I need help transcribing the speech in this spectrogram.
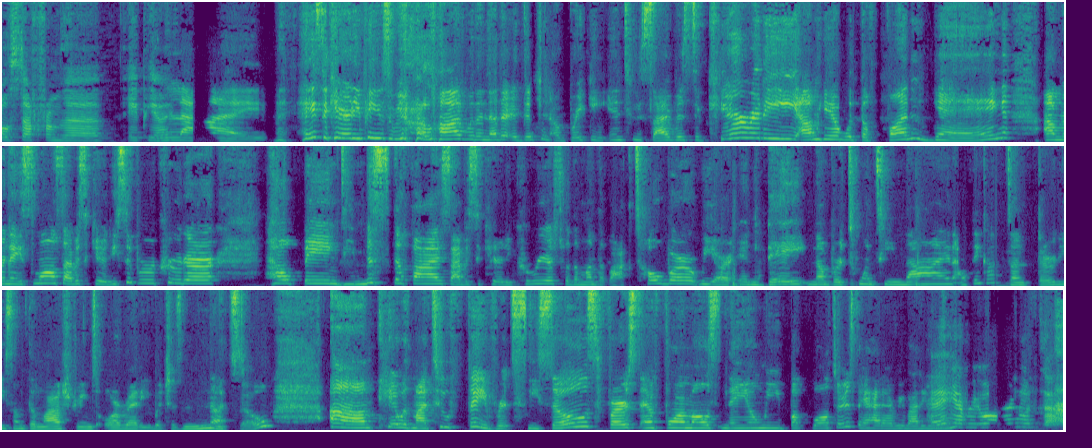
pull stuff from the API? Live. Hey, security peeps. We are live with another edition of Breaking Into Cybersecurity. I'm here with the fun gang. I'm Renee Small, cybersecurity super recruiter helping demystify cybersecurity careers for the month of October. We are in day number 29. I think I've done 30 something live streams already, which is nuts. So, um, here with my two favorite CISOs. First and foremost, Naomi Buckwalters. Say hi to everybody. Hey, everyone. What's up?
